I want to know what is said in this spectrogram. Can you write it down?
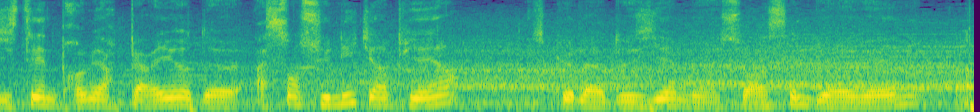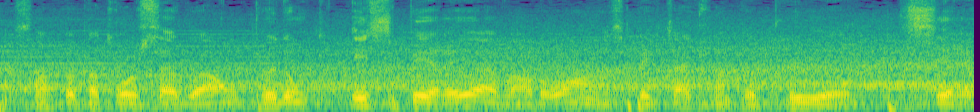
À une première période à sens unique, hein, Pierre Est-ce que la deuxième sera celle du réveil Ah, Ça, on peut pas trop le savoir. On peut donc espérer avoir droit à un spectacle un peu plus euh, serré.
